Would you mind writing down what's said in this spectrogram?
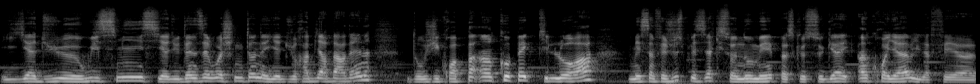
il y a du Will Smith, il y a du Denzel Washington et il y a du Javier Bardem. Donc, j'y crois pas un copec qu'il l'aura, mais ça me fait juste plaisir qu'il soit nommé parce que ce gars est incroyable. Il a fait euh,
